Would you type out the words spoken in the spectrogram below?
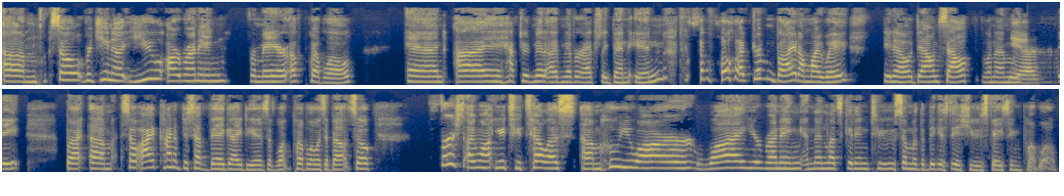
um, so Regina, you are running for mayor of Pueblo. And I have to admit, I've never actually been in Pueblo. I've driven by it on my way, you know, down south when I'm yeah. state. But um, so I kind of just have vague ideas of what Pueblo is about. So first, I want you to tell us um, who you are, why you're running, and then let's get into some of the biggest issues facing Pueblo.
